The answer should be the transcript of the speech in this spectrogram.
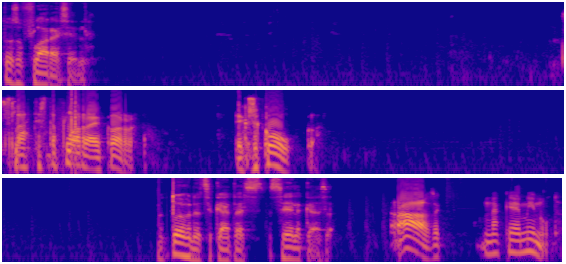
tuossa on flare sille. Se lähti sitä flarea karkuun. Eikö se koukkaa? Mä toivon, että se kääntäisi selkäänsä. Aa, se näkee minut.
